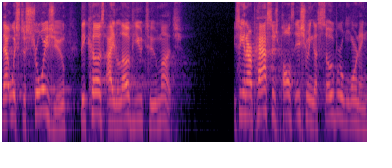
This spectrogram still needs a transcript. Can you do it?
that which destroys you, because I love you too much. You see, in our passage, Paul's issuing a sober warning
